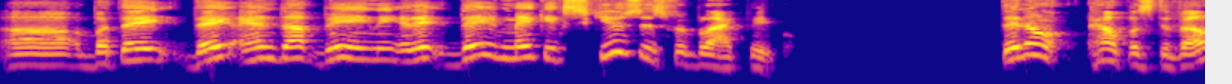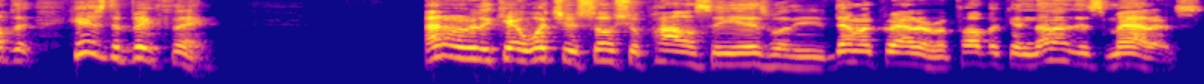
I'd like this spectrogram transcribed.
Uh, but they they end up being the they they make excuses for black people. They don't help us develop. Here's the big thing. I don't really care what your social policy is, whether you're Democrat or Republican, none of this matters.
